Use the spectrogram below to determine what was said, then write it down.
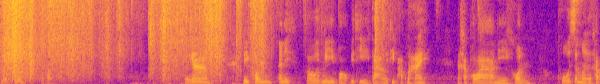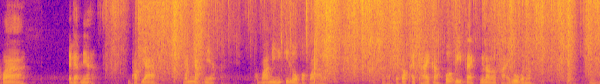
เมตรครึ่งนะครับ สวยงาม มีคนอันนี้เขามีบอกวิธีกลางวิธีพับมาให้ นะครับ เพราะว่ามีคนพูดเสมอครับว่าไอแบบเนี้ยพับยากน้ำหนักเนี่ย ผมว่ามีกิโลกว่าๆเลยนะครับแต่ก็คล้ายๆ กับพวก v f a c เวลาเราถ่ายรูปอะเนาะม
